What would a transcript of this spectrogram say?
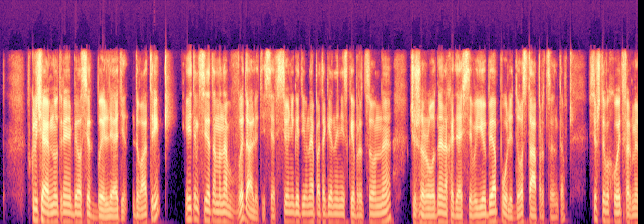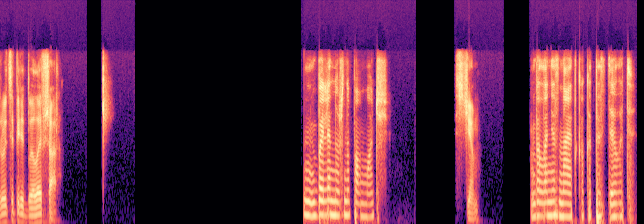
Включаем внутренний белый свет Белли. Один, два, три. И этим светом она выдалит из себя все негативное, патогенное, низковибрационное, чужеродное, находящееся в ее биополе до 100%. Все, что выходит, формируется перед Беллой в шар. Белле нужно помочь. С чем? Белла не знает, как это сделать.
